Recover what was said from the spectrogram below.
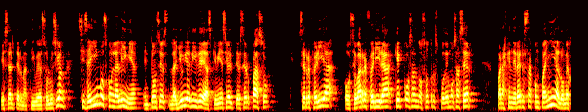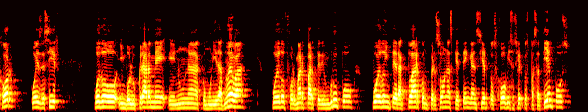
esa alternativa de solución. Si seguimos con la línea, entonces la lluvia de ideas, que viene ser el tercer paso, se refería o se va a referir a qué cosas nosotros podemos hacer para generar esta compañía. Lo mejor Puedes decir, puedo involucrarme en una comunidad nueva, puedo formar parte de un grupo, puedo interactuar con personas que tengan ciertos hobbies o ciertos pasatiempos,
